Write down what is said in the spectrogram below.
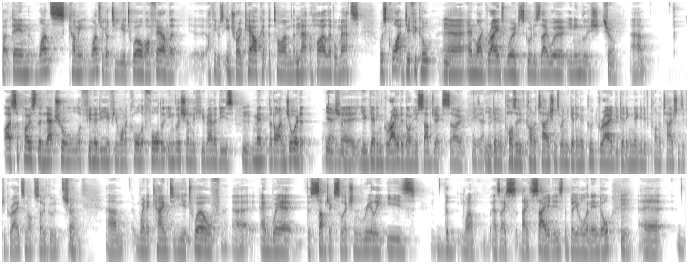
but then once coming, once we got to year 12, I found that Uh, I think it was intro calc at the time, the mm. math, higher level maths was quite difficult. Mm. Uh, and my grades weren't as good as they were in English. Sure. Um, I suppose the natural affinity, if you want to call it, for the English and the humanities mm. meant that I enjoyed it. Yeah, I mean, sure. uh, you're getting graded on your subjects, so Exactly, you're getting positive connotations when you're getting a good grade. You're getting negative connotations if your grade's not so good. Sure. So, um, when it came to year 12 uh, and where the subject selection really is the well, as they they say it is the be all and end all. Hmm. Uh,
